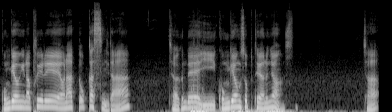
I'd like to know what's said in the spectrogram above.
공개용이나 프리웨어나 똑같습니다. 자, 근데 이 공개용 소프트웨어는요. 자,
